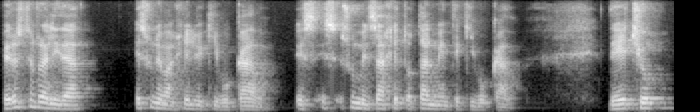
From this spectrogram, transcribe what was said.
pero esto en realidad es un evangelio equivocado, es un mensaje totalmente equivocado. De hecho,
